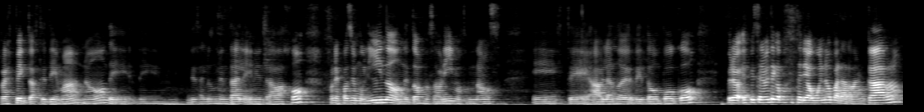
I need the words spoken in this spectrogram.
respecto a este tema ¿no? de, de, salud mental en el trabajo. Fue un espacio muy lindo donde todos nos abrimos, tornamos este, hablando de, todo un poco. Pero especialmente capaz que estaría bueno para arrancar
